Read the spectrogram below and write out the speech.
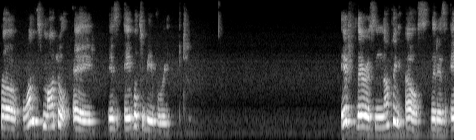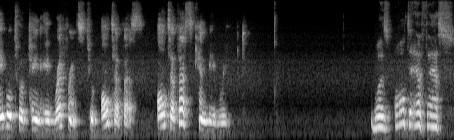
So once module A is able to be reaped, if there is nothing else that is able to obtain a reference to altfs, altfs can be reaped. Was altfs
